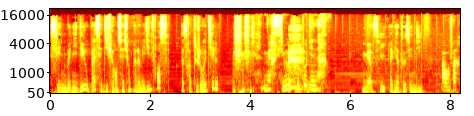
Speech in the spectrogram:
c'est une bonne idée ou pas cette différenciation par le Made in France. Ça sera toujours utile. Merci beaucoup, Pauline. Merci. À bientôt, Cindy. Au revoir.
